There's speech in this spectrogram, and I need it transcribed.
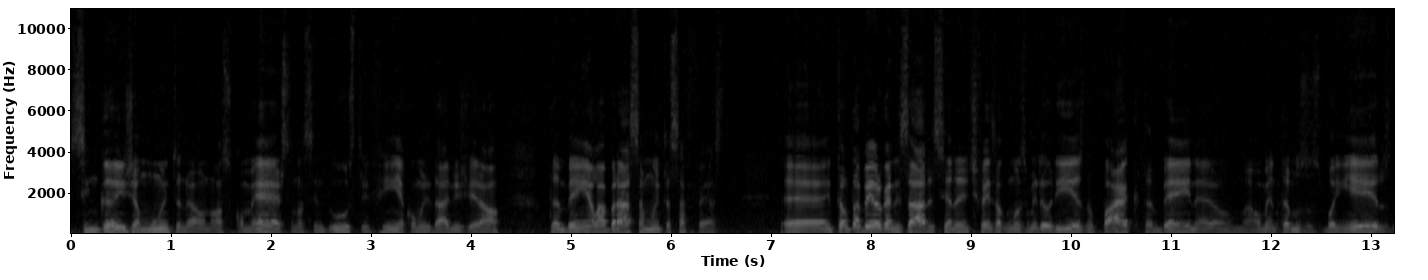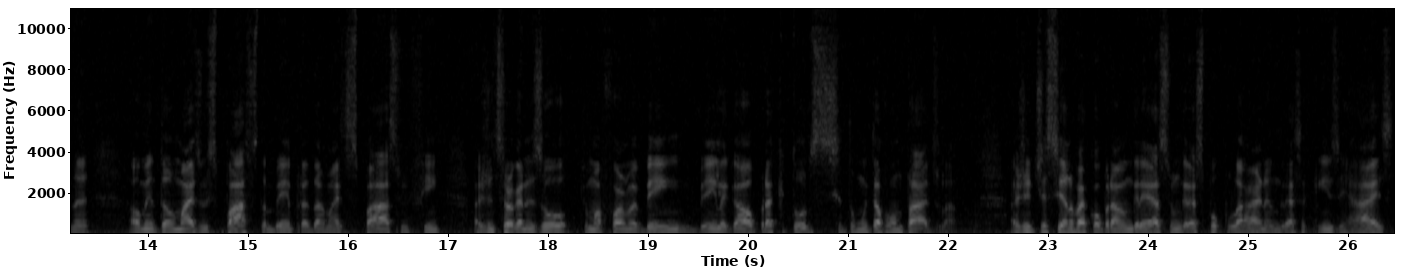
se enganja muito, né? O nosso comércio, a nossa indústria, enfim, a comunidade em geral, também ela abraça muito essa festa. É, então está bem organizado. Esse ano a gente fez algumas melhorias no parque também, né? Aumentamos os banheiros, né? Aumentamos mais o espaço também, para dar mais espaço, enfim. A gente se organizou de uma forma bem, bem legal para que todos se sintam muito à vontade lá. A gente esse ano vai cobrar um ingresso, um ingresso popular, né, um ingresso a 15 reais.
